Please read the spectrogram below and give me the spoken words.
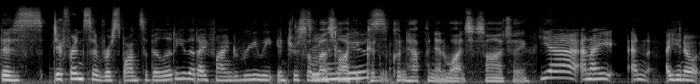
this difference of responsibility that I find really It's interesting. almost in the like news. it couldn't, couldn't happen in white society. Yeah, and I and you know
